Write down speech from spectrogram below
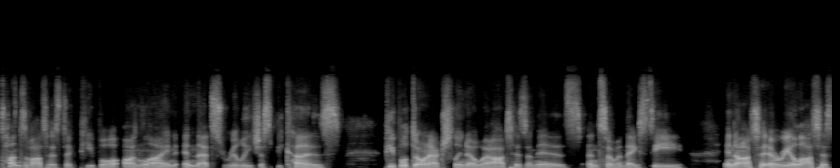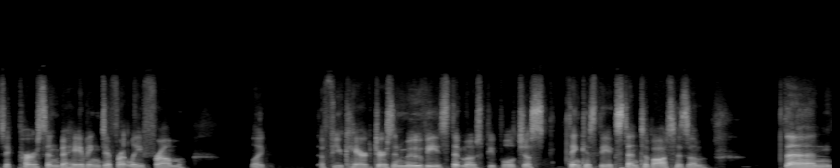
tons of autistic people online and that's really just because people don't actually know what autism is. And so when they see an aut- a real autistic person behaving differently from a few characters in movies that most people just think is the extent of autism then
